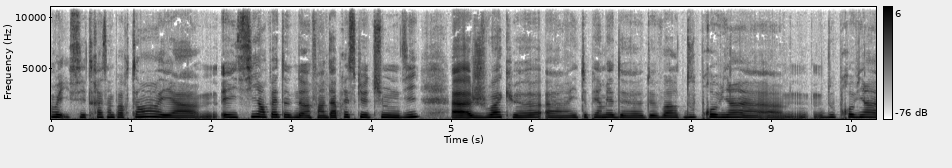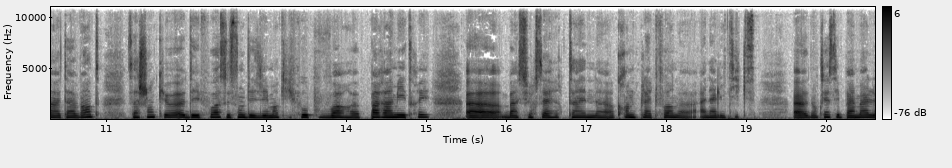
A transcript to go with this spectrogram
Oui, c'est très important. Et, euh, ici, en fait, enfin, d'après ce que tu me dis, euh, je vois que euh, il te permet de, de voir d'où provient, d'où provient ta vente, sachant que des fois, ce sont des éléments qu'il faut pouvoir paramétrer ben, sur certaines grandes plateformes analytics. donc ça, c'est pas mal.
